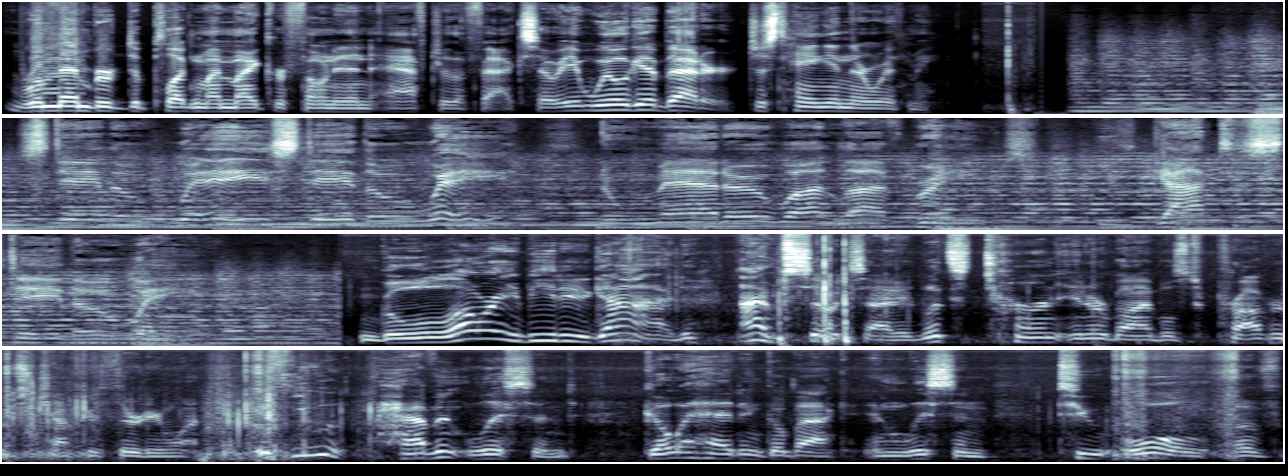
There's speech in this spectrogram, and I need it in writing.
remembered to plug my microphone in after the fact. So it will get better. Just hang in there with me. Stay the way, stay the way, no matter what life brings. You've got to stay the way. Glory be to God. I'm so excited. Let's turn in our Bibles to Proverbs chapter 31. If you haven't listened, go ahead and go back and listen to all of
